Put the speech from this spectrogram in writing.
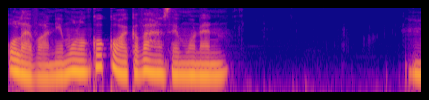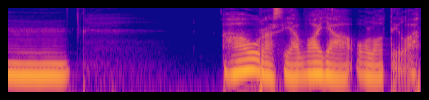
olevan. Ja mulla on koko aika vähän semmoinen mm, hauras ja vajaa olotila.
